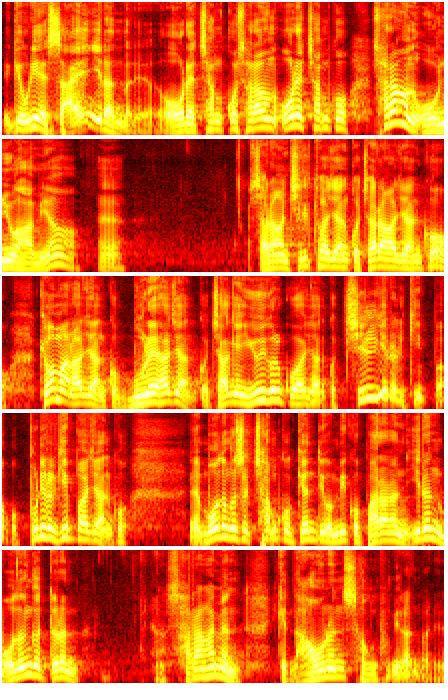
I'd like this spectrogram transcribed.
이게 우리의 사인이란 말이에요. 오래 참고 사랑은 오래 참고 사랑은 온유하며 예. 사랑은 질투하지 않고 자랑하지 않고 교만하지 않고 무례하지 않고 자기의 유익을 구하지 않고 진리를 기뻐하고 불의를 기뻐하지 않고 예, 모든 것을 참고 견디고 믿고 바라는 이런 모든 것들은 사랑하면 이렇게 나오는 성품이란 말이에요.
